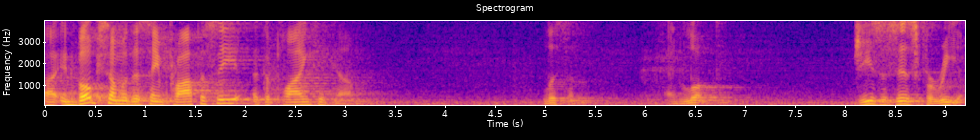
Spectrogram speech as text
uh, invokes some of the same prophecy as applying to him. Listen and look. Jesus is for real.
